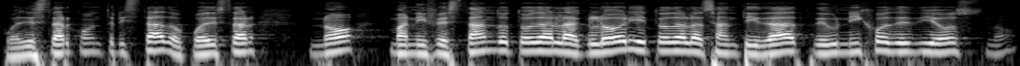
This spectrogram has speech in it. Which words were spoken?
Puede estar contristado, puede estar no manifestando toda la gloria y toda la santidad de un hijo de Dios, ¿no?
